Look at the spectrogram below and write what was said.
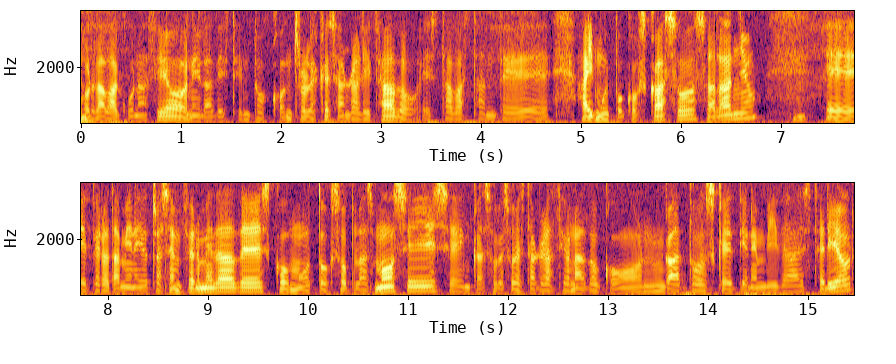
por Mm. la vacunación y los distintos controles que se han realizado, está bastante, hay muy pocos casos al año. Eh, pero también hay otras enfermedades como toxoplasmosis, en caso que suele estar relacionado con gatos que tienen vida exterior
